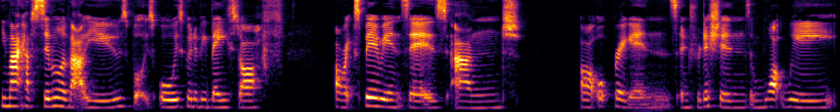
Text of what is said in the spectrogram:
You might have similar values but it's always going to be based off our experiences and our upbringings and traditions and what we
